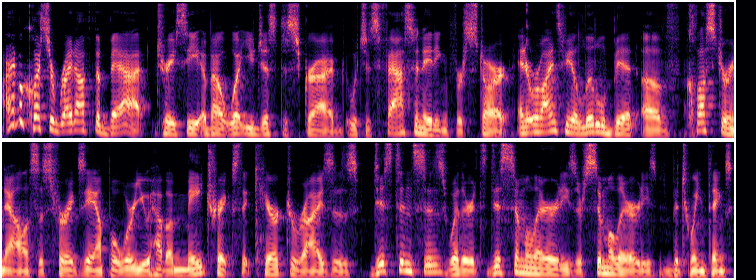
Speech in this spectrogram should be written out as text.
I have a question right off the bat, Tracy, about what you just described, which is fascinating for start. And it reminds me a little bit of cluster analysis, for example, where you have a matrix that characterizes distances, whether it's dissimilarities or similarities between things.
